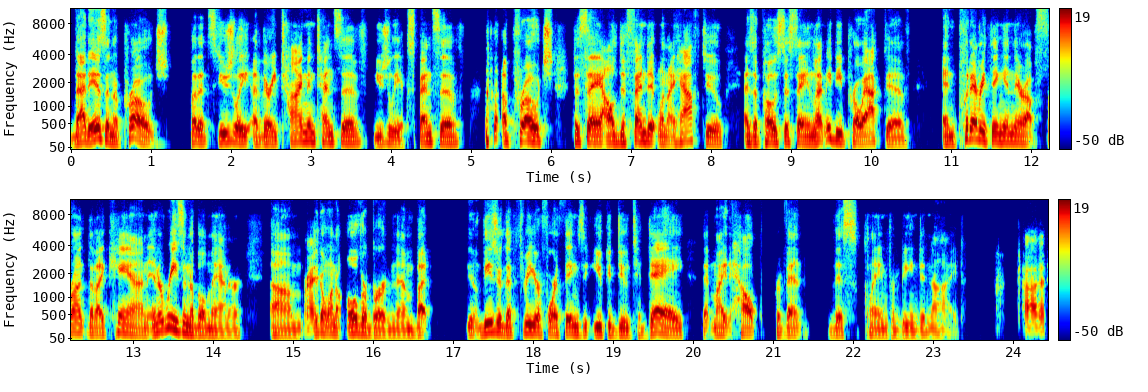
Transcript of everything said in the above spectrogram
That is an approach, but it's usually a very time intensive, usually expensive approach to say I'll defend it when I have to, as opposed to saying, let me be proactive and put everything in there up front that I can in a reasonable manner. Um, right. We don't want to overburden them, but you know, these are the three or four things that you could do today that might help prevent this claim from being denied. Got it.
